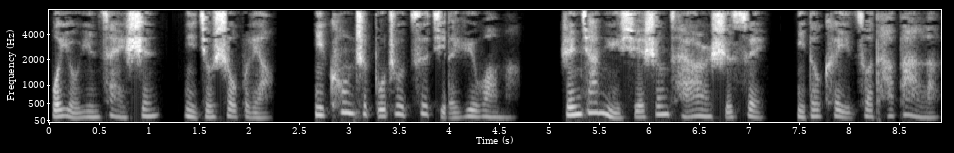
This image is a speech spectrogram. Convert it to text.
我有孕在身。”你就受不了？你控制不住自己的欲望吗？人家女学生才二十岁，你都可以做她爸了，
